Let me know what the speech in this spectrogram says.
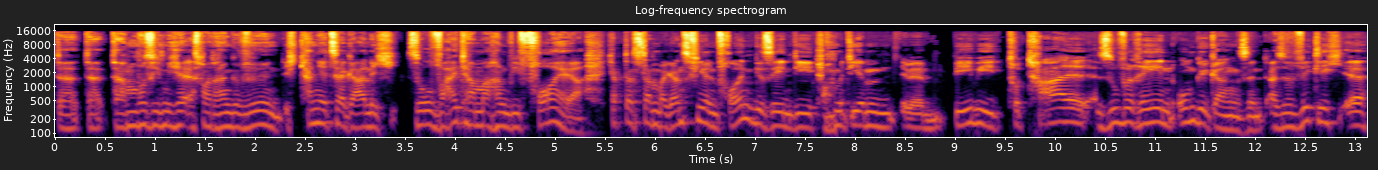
da, da, da muss ich mich ja erstmal dran gewöhnen. Ich kann jetzt ja gar nicht so weitermachen wie vorher. Ich habe das dann bei ganz vielen Freunden gesehen, die auch mit ihrem äh, Baby total souverän umgegangen sind. Also wirklich äh,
